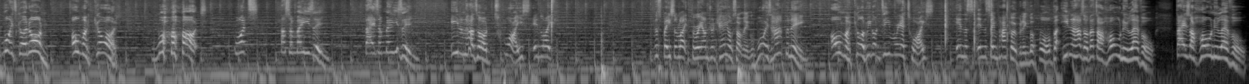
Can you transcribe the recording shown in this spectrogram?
What is going on? Oh my god. What? What? That's amazing. That is amazing. Eden Hazard twice in like the space of like 300k or something. What is happening? Oh my god, we got Di Maria twice in the in the same pack opening before, but Eden Hazard, that's a whole new level. That is a whole new level.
